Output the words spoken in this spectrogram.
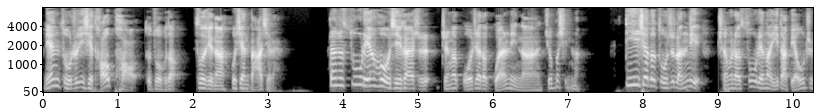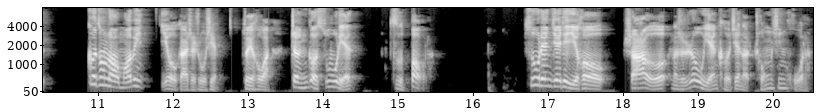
连组织一起逃跑都做不到，自己呢会先打起来。但是苏联后期开始，整个国家的管理呢就不行了，低下的组织能力成为了苏联的一大标志，各种老毛病又开始出现，最后啊，整个苏联自爆了。苏联解体以后，沙俄那是肉眼可见的重新活了。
